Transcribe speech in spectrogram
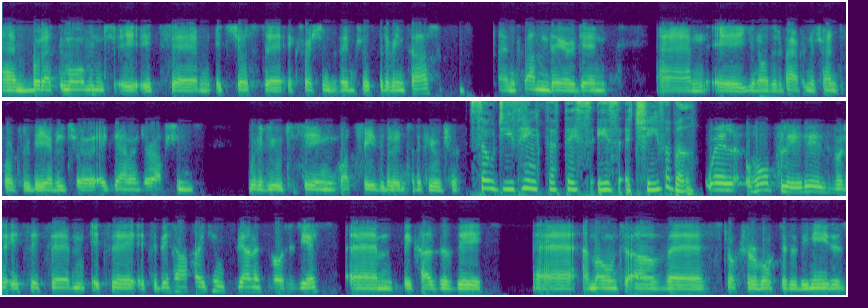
um, but at the moment, it's um, it's just uh, expressions of interest that are being sought, and from there, then um, uh, you know the Department of Transport will be able to examine their options with a view to seeing what's feasible into the future. So, do you think that this is achievable? Well, hopefully it is, but it's it's um, it's a it's a bit off. I think to be honest about it, yes, um, because of the uh, amount of uh, structural work that will be needed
